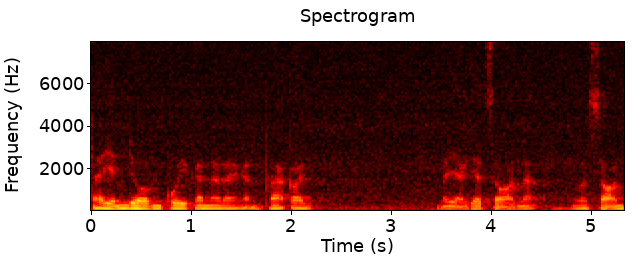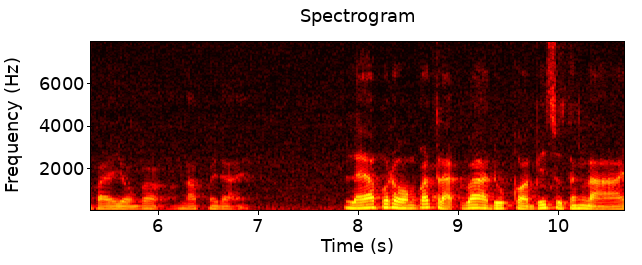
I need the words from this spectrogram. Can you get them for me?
ถ้าเห็นโยมคุยกันอะไรกัน พระก็ไม่อยากจะสอนนะว่าสอนไปโยมก็รับไม่ได้ แล้วพระองค์ก็ตรัสว่าดูก่อนพิสุทั้งหลาย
